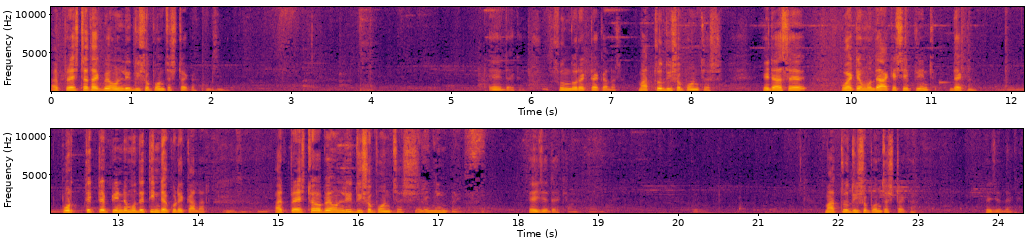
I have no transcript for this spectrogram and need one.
আর প্রাইসটা থাকবে অনলি দুশো পঞ্চাশ টাকা। জি। এই দেখেন সুন্দর একটা কালার মাত্র দুশো পঞ্চাশ। এটা আছে হোয়াইটের মধ্যে আকাশি প্রিন্ট দেখেন। প্রত্যেকটা প্রিন্টের মধ্যে তিনটা করে কালার আর প্রাইসটা হবে অনলি দুশো পঞ্চাশ। এই যে দেখেন। মাত্র দুশো পঞ্চাশ টাকা। এই যে দেখেন।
